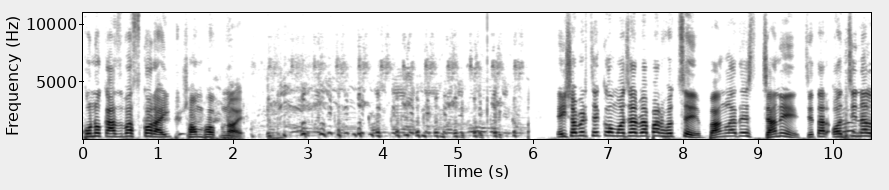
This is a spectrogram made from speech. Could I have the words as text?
কোনো কাজবাজ করাই সম্ভব নয় এইসবের থেকেও মজার ব্যাপার হচ্ছে, বাংলাদেশ জানে যে তার অরিজিনাল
